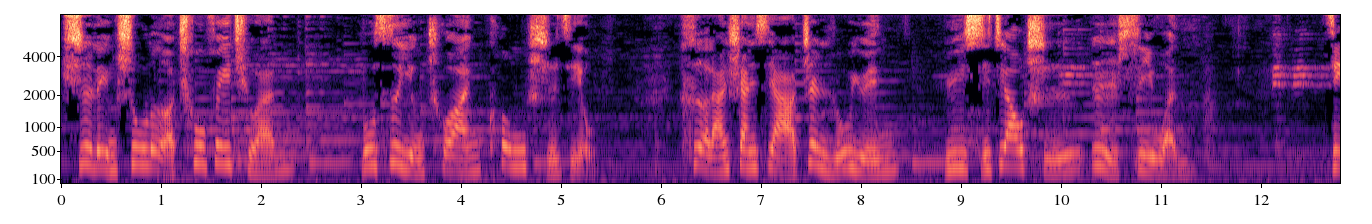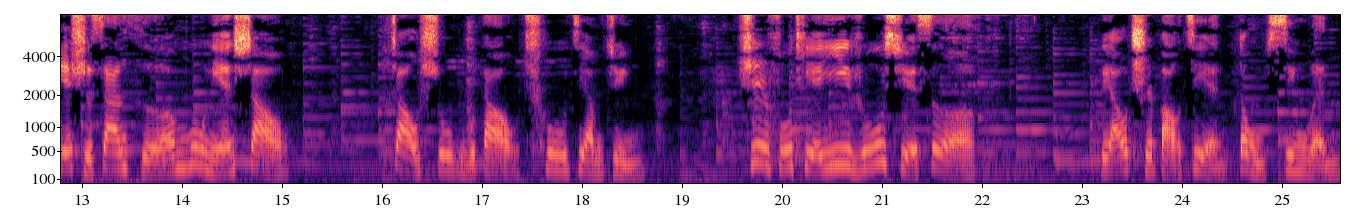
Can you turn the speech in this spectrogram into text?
试令疏勒出飞泉，不似颍川空持久。贺兰山下阵如云，羽檄交驰日夕闻。皆使三河暮年少，诏书武道出将军。制服铁衣如血色。辽持宝剑动心文，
